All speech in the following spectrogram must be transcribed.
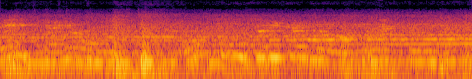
全車両に抗菌処理作業を行っております。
